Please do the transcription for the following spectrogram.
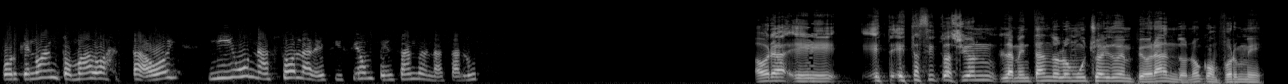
porque no han tomado hasta hoy ni una sola decisión pensando en la salud. Ahora, eh, este, esta situación, lamentándolo mucho, ha ido empeorando, ¿no? Conforme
